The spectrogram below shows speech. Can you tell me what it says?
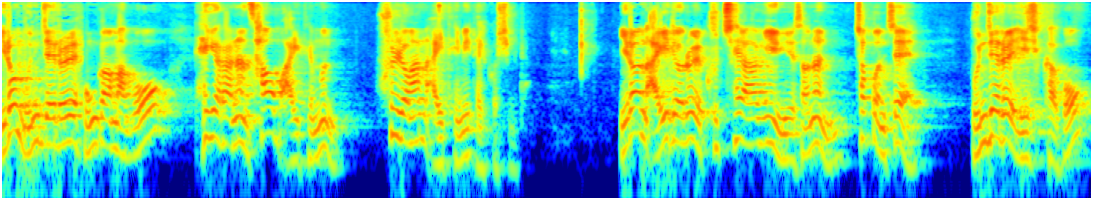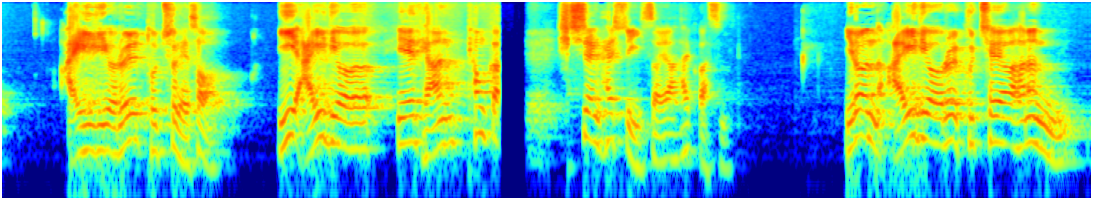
이런 문제를 공감하고 해결하는 사업 아이템은 훌륭한 아이템이 될 것입니다. 이런 아이디어를 구체화하기 위해서는 첫 번째, 문제를 인식하고 아이디어를 도출해서 이 아이디어에 대한 평가를 실행할 수 있어야 할 것 같습니다. 이런 아이디어를 구체화하는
